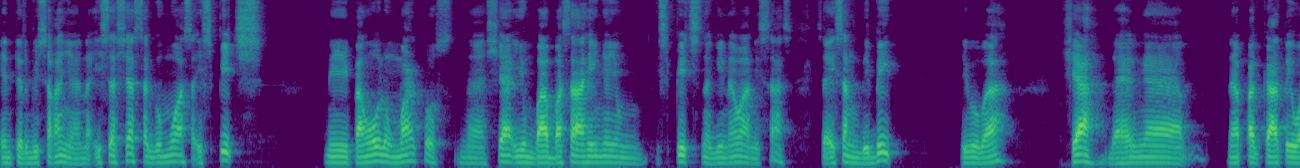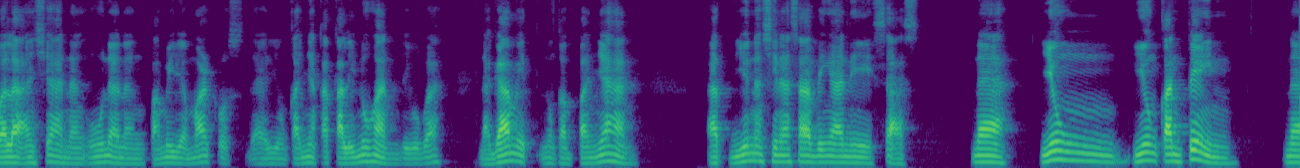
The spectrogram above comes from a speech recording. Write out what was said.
interview sa kanya, na isa siya sa gumawa sa speech ni Pangulong Marcos na siya yung babasahin niya yung speech na ginawa ni Sas sa isang debate. Di ba ba? Siya, dahil nga napagkatiwalaan siya ng una ng pamilya Marcos dahil yung kanyang katalinuhan, di ba ba? Nagamit nung kampanyahan. At yun ang sinasabi nga ni Sas na yung yung campaign na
